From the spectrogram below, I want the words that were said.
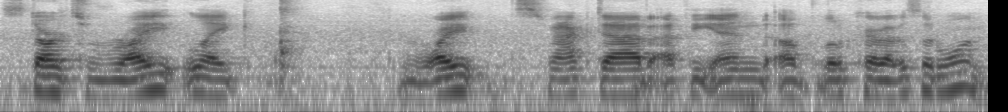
starts right, like, right smack dab at the end of Little Crab episode 1.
